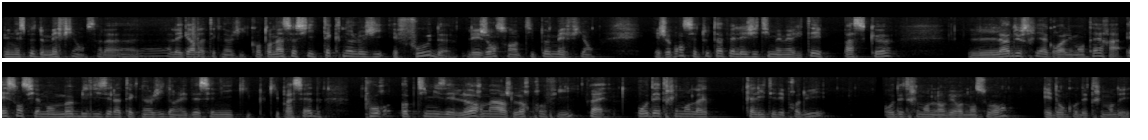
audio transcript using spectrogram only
une espèce de méfiance à l'égard de la technologie. Quand on associe technologie et food, les gens sont un petit peu méfiants. Et je pense que c'est tout à fait légitime et mérité parce que l'industrie agroalimentaire a essentiellement mobilisé la technologie dans les décennies qui, précèdent pour optimiser leur marge, leur profit, au détriment de la qualité des produits, au détriment de l'environnement souvent, et donc au détriment de,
